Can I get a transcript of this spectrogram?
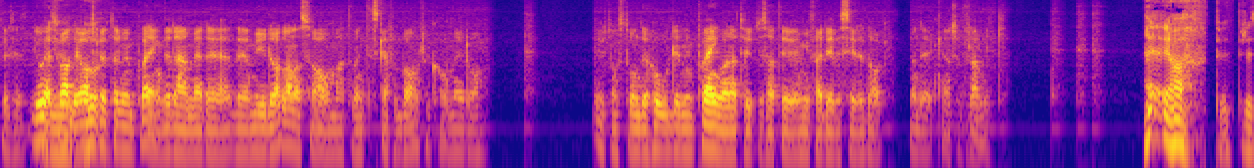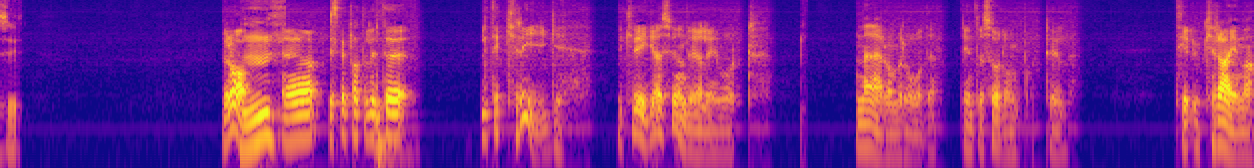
Precis. Jo, jag tror aldrig jag avslutade min poäng. Det där med det, det Myrdalarna sa om att de inte skaffar barn så kommer då utomstående horder. Min poäng var naturligtvis att det är ungefär det vi ser idag. Men det kanske framgick. Ja, precis. Bra. Mm. Eh, vi ska prata lite, lite krig. Det krigas ju en del i vårt närområde. Det är inte så långt bort till, till Ukraina.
